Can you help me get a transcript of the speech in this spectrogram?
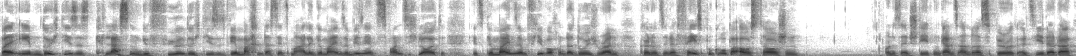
weil eben durch dieses Klassengefühl, durch dieses, wir machen das jetzt mal alle gemeinsam. Wir sind jetzt 20 Leute, die jetzt gemeinsam vier Wochen da durchrunnen, können uns in der Facebook-Gruppe austauschen und es entsteht ein ganz anderer Spirit, als jeder da,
